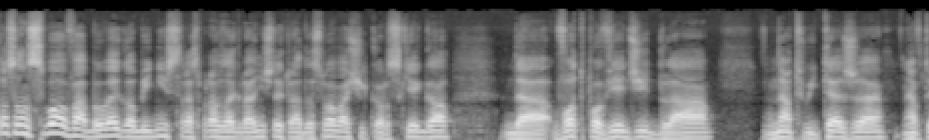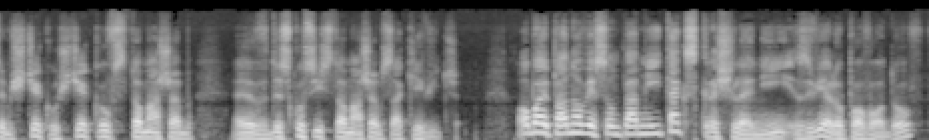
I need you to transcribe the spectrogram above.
To są słowa byłego ministra spraw zagranicznych Radosława Sikorskiego na, w odpowiedzi dla na Twitterze, w tym ścieku ścieków z Tomaszem, w dyskusji z Tomaszem Sakiewiczem. Obaj panowie są dla mnie i tak skreśleni z wielu powodów.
